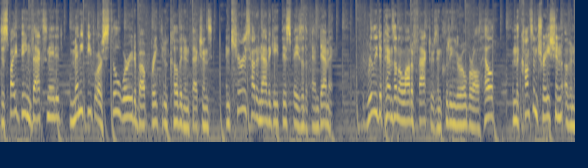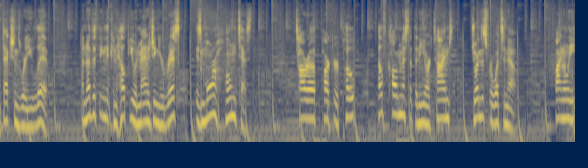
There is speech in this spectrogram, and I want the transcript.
despite being vaccinated, many people are still worried about breakthrough COVID infections and curious how to navigate this phase of the pandemic. It really depends on a lot of factors, including your overall health and the concentration of infections where you live. Another thing that can help you in managing your risk is more home testing. Tara Parker Pope, health columnist at the New York Times, joins us for What to Know. Finally,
